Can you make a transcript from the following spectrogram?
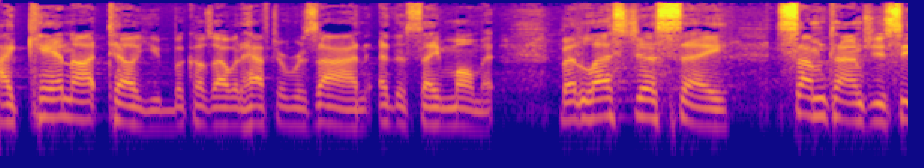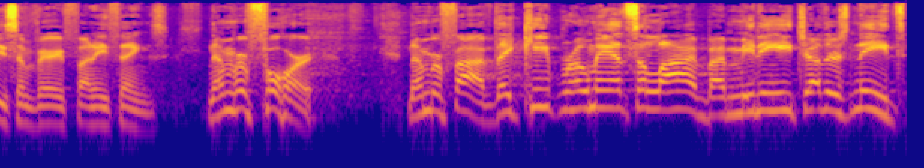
I cannot tell you because I would have to resign at the same moment. But let's just say, sometimes you see some very funny things. Number four, Number five, they keep romance alive by meeting each other's needs.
